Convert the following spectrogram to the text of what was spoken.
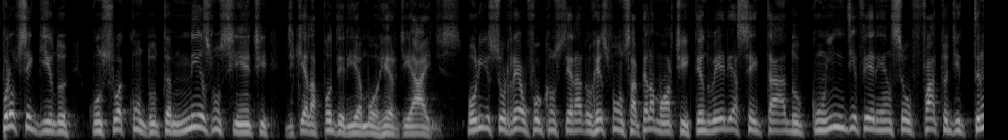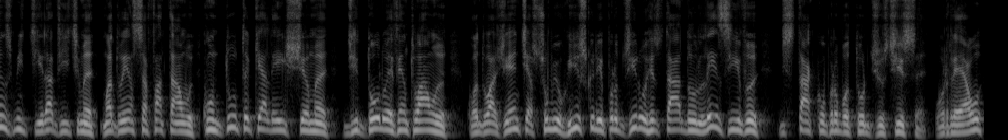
prosseguindo com sua conduta, mesmo ciente de que ela poderia morrer de AIDS. Por isso, o réu foi considerado responsável pela morte, tendo ele aceitado com indiferença o fato de transmitir à vítima uma doença fatal, conduta que a lei chama de dolo eventual, quando o agente assume o risco de produzir o resultado lesivo, destaca o promotor de justiça. O réu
